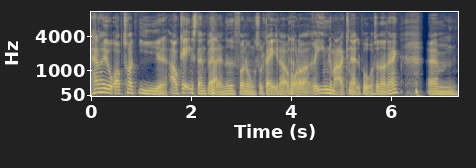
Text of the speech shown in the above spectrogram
han har jo optrådt i øh, Afghanistan blandt ja. andet for nogle soldater, og ja. hvor der var rimelig meget knald på og sådan noget der, ikke? Øhm,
